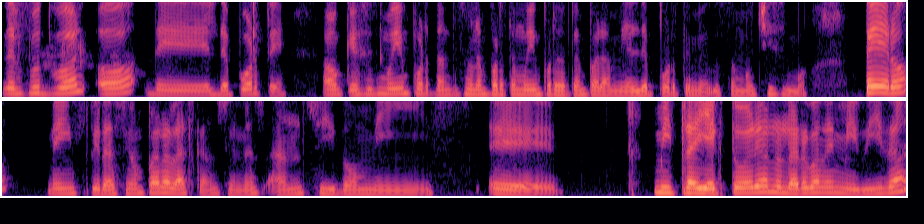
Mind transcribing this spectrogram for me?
del fútbol o del deporte aunque eso es muy importante, es una parte muy importante para mí el deporte, me gusta muchísimo, pero mi inspiración para las canciones han sido mis, eh, mi trayectoria a lo largo de mi vida,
